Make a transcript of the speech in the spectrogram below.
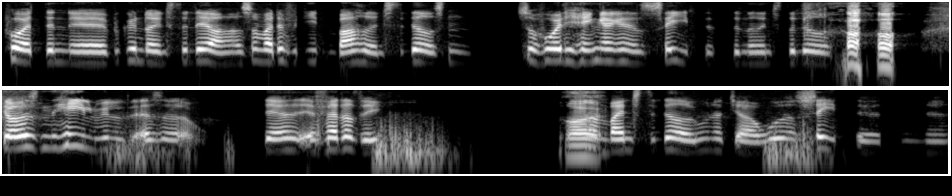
på, at den øh, begyndte at installere. Og så var det, fordi den bare havde installeret sådan, så hurtigt jeg ikke engang havde set, at den havde installeret. Det var sådan helt vildt, altså, jeg, jeg fatter det ikke. Nej, den var installeret, uden at jeg overhovedet har set det. Den, øh,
